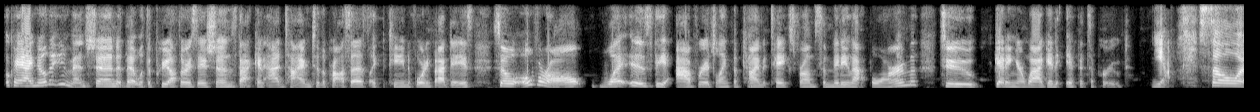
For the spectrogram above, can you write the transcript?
Okay, I know that you mentioned that with the pre-authorizations that can add time to the process, like 15 to 45 days. So overall, what is the average length of time it takes from submitting that form to getting your wagon if it's approved? Yeah. So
